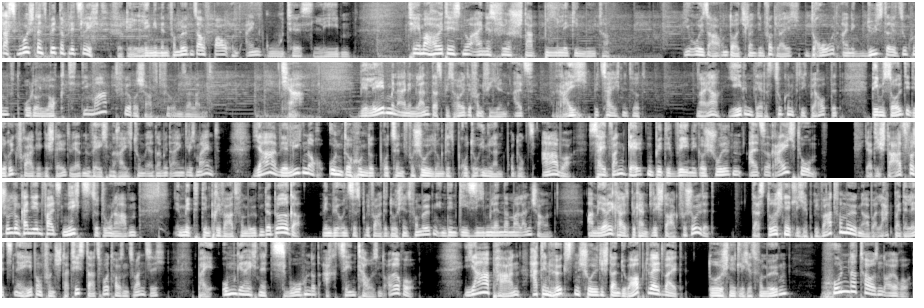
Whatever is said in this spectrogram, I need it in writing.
Das Wohlstandsbildner Blitzlicht für gelingenden Vermögensaufbau und ein gutes Leben. Thema heute ist nur eines für stabile Gemüter. Die USA und Deutschland im Vergleich. Droht eine düstere Zukunft oder lockt die Marktführerschaft für unser Land? Tja, wir leben in einem Land, das bis heute von vielen als reich bezeichnet wird. Naja, jedem, der das zukünftig behauptet, dem sollte die Rückfrage gestellt werden, welchen Reichtum er damit eigentlich meint. Ja, wir liegen noch unter 100% Verschuldung des Bruttoinlandprodukts, aber seit wann gelten bitte weniger Schulden als Reichtum? Ja, die Staatsverschuldung kann jedenfalls nichts zu tun haben mit dem Privatvermögen der Bürger, wenn wir uns das private Durchschnittsvermögen in den G7-Ländern mal anschauen. Amerika ist bekanntlich stark verschuldet. Das durchschnittliche Privatvermögen aber lag bei der letzten Erhebung von Statista 2020 bei umgerechnet 218.000 Euro. Japan hat den höchsten Schuldenstand überhaupt weltweit. Durchschnittliches Vermögen 100.000 Euro.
